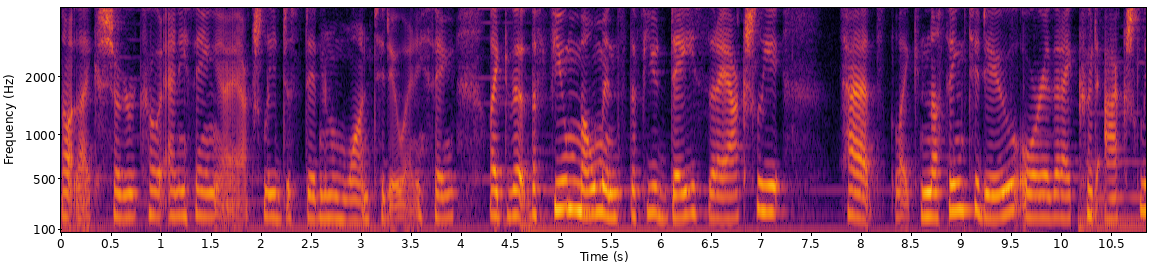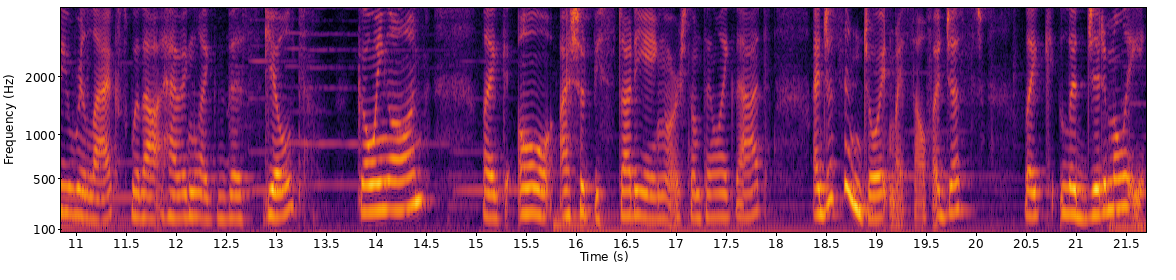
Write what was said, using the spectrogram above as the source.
not like sugarcoat anything. I actually just didn't want to do anything. Like the, the few moments, the few days that I actually had like nothing to do or that I could actually relax without having like this guilt going on, like, oh, I should be studying or something like that. I just enjoyed myself. I just like legitimately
